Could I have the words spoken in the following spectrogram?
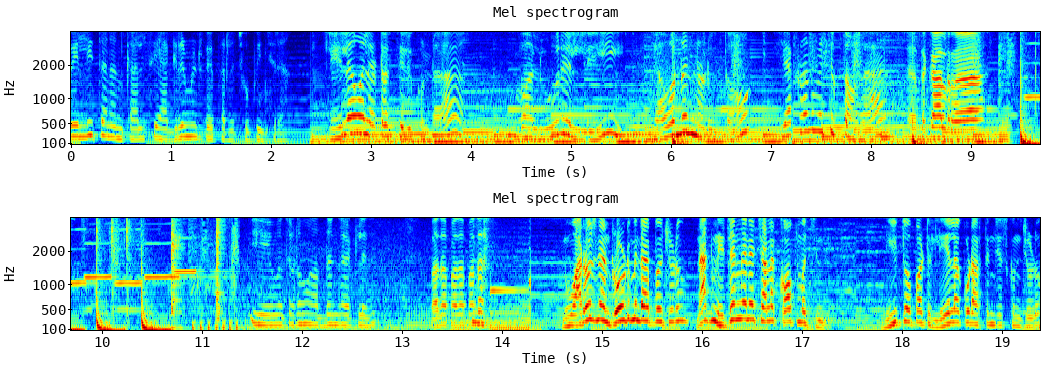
వెళ్ళి తనని కలిసి అగ్రిమెంట్ పేపర్లు చూపించిరా. లీలా వాళ్ళ అడ్రస్ తెలియకుండా వాళ్ళ ఊరు వెళ్ళి ఎవరినని అడుగుతాం? ఎక్కడని వెతుకుతాంరా? ఎతకాలరా ఏమతడం అర్థం కావట్లేదు. పద పద పద. నువ్వు ఆ రోజు నేను రోడ్డు మీద ఆపోయి చూడు. నాకు నిజంగానే చాలా కోపం వచ్చింది. నీతో పాటు లీలా కూడా అర్థం చేసుకుని చూడు.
